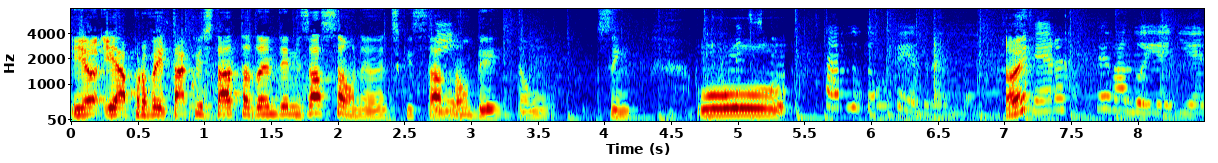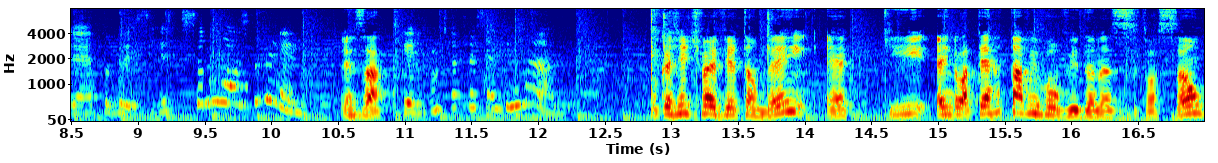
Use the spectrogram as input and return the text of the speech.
E, e aproveitar que o Estado tá dando indenização, né? Antes que o Estado sim. não dê. Então, sim. O. Sabe do Dom Pedro ainda. Oi? Você era conservador e ele, ele é progressista, você não gosta dele. Exato. Porque ele não acrescenta em nada. O que a gente vai ver também é que a Inglaterra estava envolvida nessa situação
